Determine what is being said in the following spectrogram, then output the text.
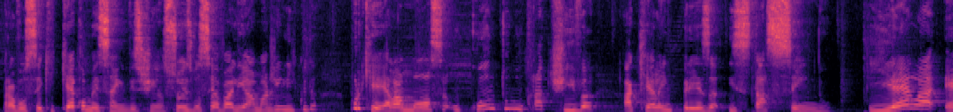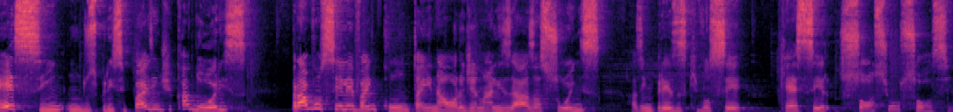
para você que quer começar a investir em ações, você avaliar a margem líquida, porque ela mostra o quanto lucrativa aquela empresa está sendo. E ela é sim um dos principais indicadores para você levar em conta aí na hora de analisar as ações, as empresas que você quer ser sócio ou sócia.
